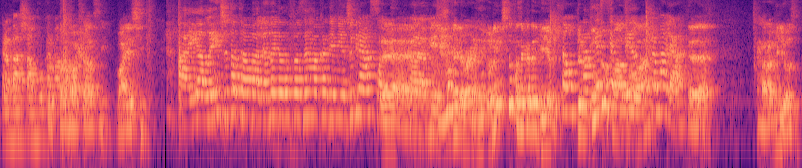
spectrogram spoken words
Pra baixar um pouco a Pra, pra baixar assim, vai assim. Aí, além de estar trabalhando, ainda tá fazendo uma academia de graça. É, maravilha. melhor, né? Eu nem preciso fazer academia. Então, Tudo tá que eu faço lá. pra malhar. É, maravilhoso.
